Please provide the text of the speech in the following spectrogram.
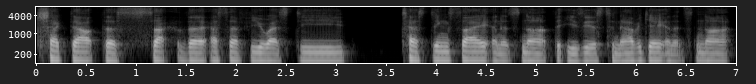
checked out the the SFUSD testing site, and it's not the easiest to navigate, and it's not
